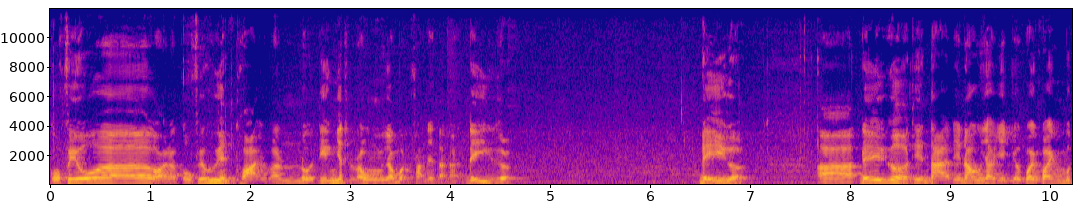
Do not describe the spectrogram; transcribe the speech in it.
Cổ phiếu uh, gọi là cổ phiếu huyền thoại và nổi tiếng nhất trong dòng bất phát hiện tại là Dg Dg à, DG thì hiện tại thì nó cũng giao dịch ở quanh quanh mức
